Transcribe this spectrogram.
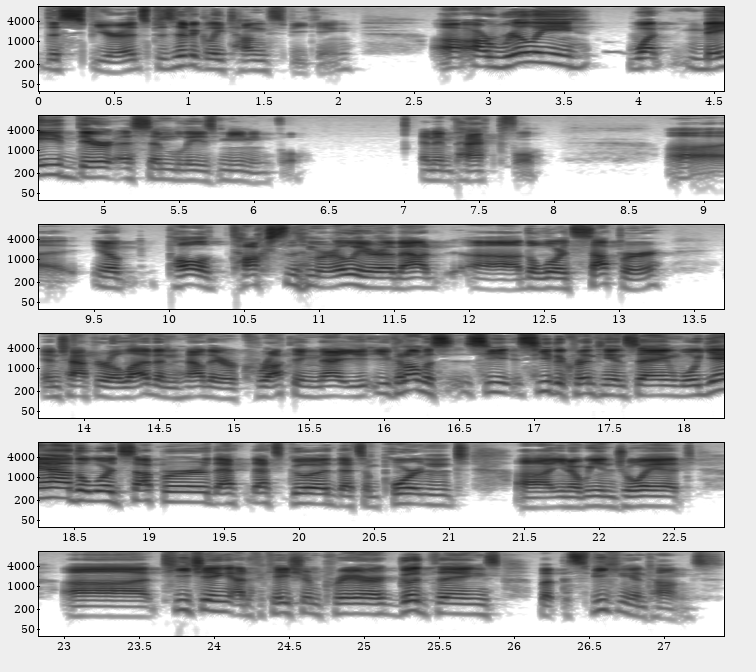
the Spirit, specifically tongue speaking, uh, are really what made their assemblies meaningful and impactful. Uh, you know, Paul talks to them earlier about uh, the Lord's Supper in chapter 11 and how they were corrupting that. You, you, can almost see, see the Corinthians saying, well, yeah, the Lord's Supper, that, that's good, that's important, uh, you know, we enjoy it uh, teaching, edification, prayer, good things, but speaking in tongues,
